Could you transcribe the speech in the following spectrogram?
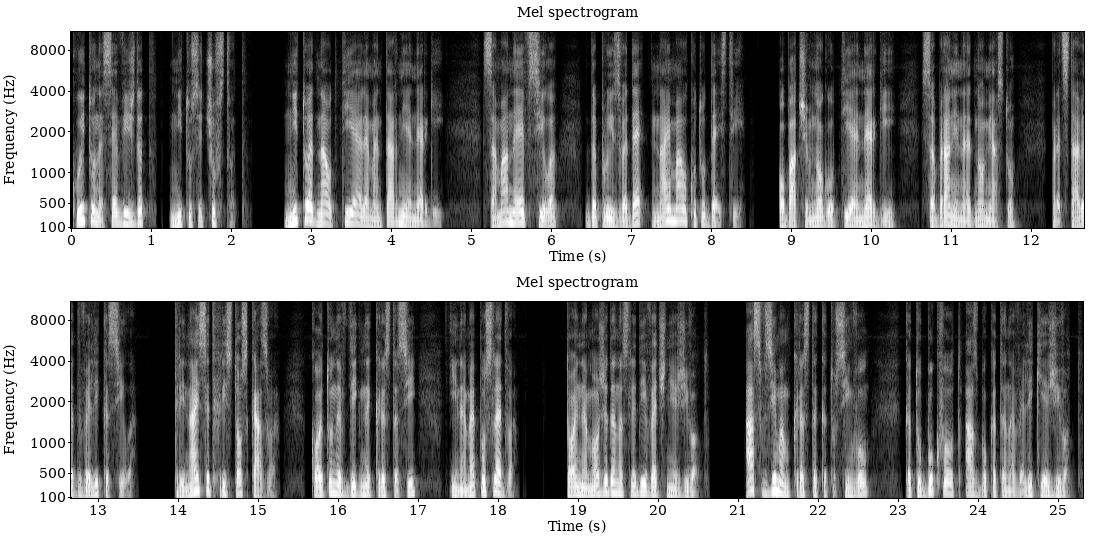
които не се виждат, нито се чувстват. Нито една от тия елементарни енергии сама не е в сила да произведе най-малкото действие. Обаче много от тия енергии, събрани на едно място, представят велика сила. 13 Христос казва, който не вдигне кръста си и не ме последва, той не може да наследи вечния живот. Аз взимам кръста като символ, като буква от азбуката на великия живот.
